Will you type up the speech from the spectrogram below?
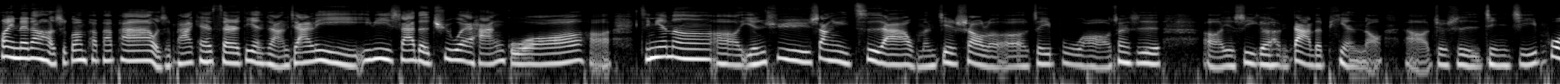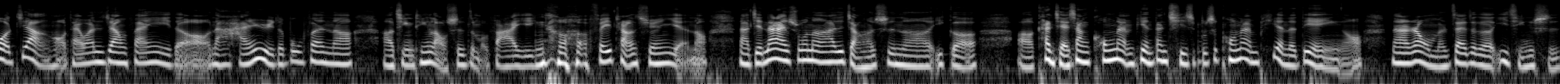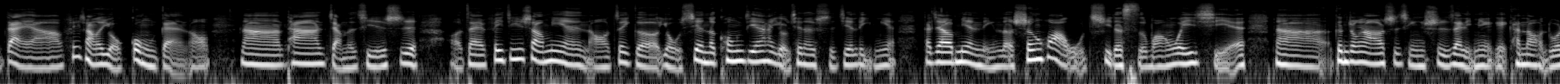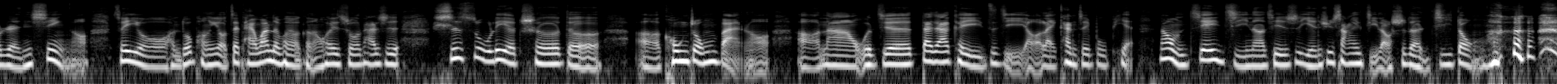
欢迎来到好时光啪啪啪，我是 Podcaster 店长佳丽，伊丽莎的趣味韩国。好，今天呢，呃，延续上一次啊，我们介绍了这一部哦，算是呃，也是一个很大的片哦，啊，就是紧急迫降哦，台湾是这样翻译的哦。那韩语的部分呢，啊，请听老师怎么发音，呵 呵非常宣言哦。那简单来说呢，它是讲的是呢一个呃看起来像空难片，但其实不是空难片的电影哦。那让我我们在这个疫情时代啊，非常的有共感哦。那他讲的其实是呃，在飞机上面，然后这个有限的空间和有限的时间里面，大家要面临了生化武器的死亡威胁。那更重要的事情是在里面也可以看到很多人性哦。所以有很多朋友在台湾的朋友可能会说它是失速列车的呃空中版哦啊、那我觉得大家可以自己要、来看这部片。那我们这一集呢，其实是。延续上一集，老师的很激动，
